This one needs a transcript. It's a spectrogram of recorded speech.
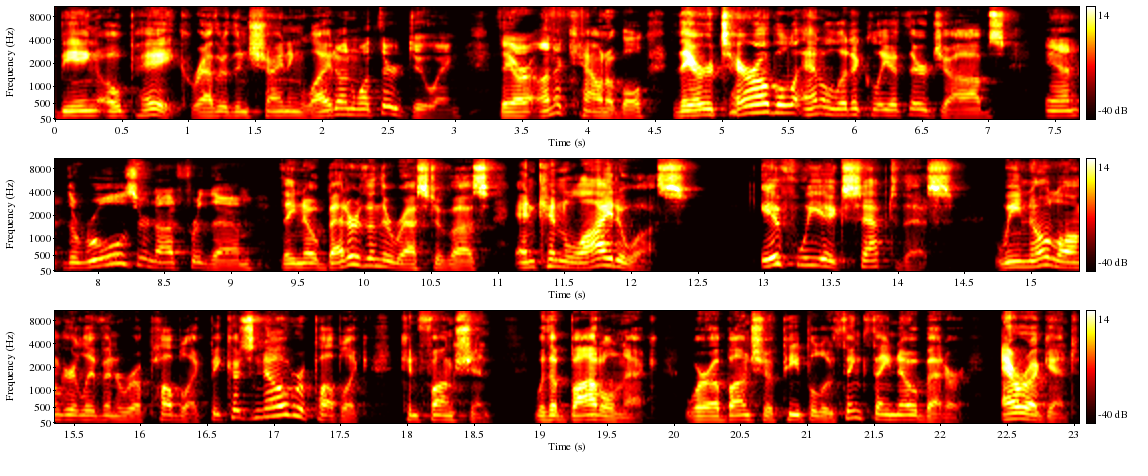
being opaque rather than shining light on what they're doing. They are unaccountable. They are terrible analytically at their jobs, and the rules are not for them. They know better than the rest of us and can lie to us. If we accept this, we no longer live in a republic because no republic can function with a bottleneck where a bunch of people who think they know better, arrogant,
